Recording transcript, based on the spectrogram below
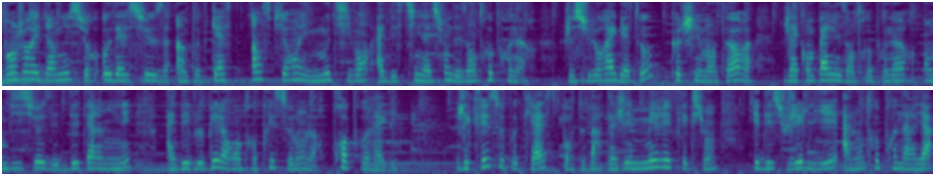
Bonjour et bienvenue sur Audacieuse, un podcast inspirant et motivant à destination des entrepreneurs. Je suis Laura Gâteau, coach et mentor. J'accompagne les entrepreneurs ambitieux et déterminés à développer leur entreprise selon leurs propres règles. J'ai créé ce podcast pour te partager mes réflexions et des sujets liés à l'entrepreneuriat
